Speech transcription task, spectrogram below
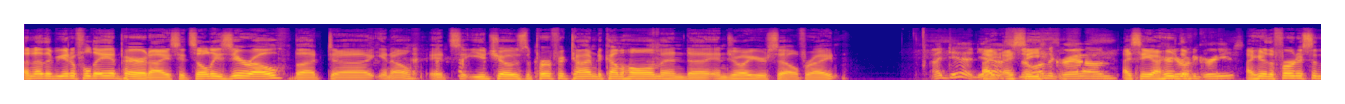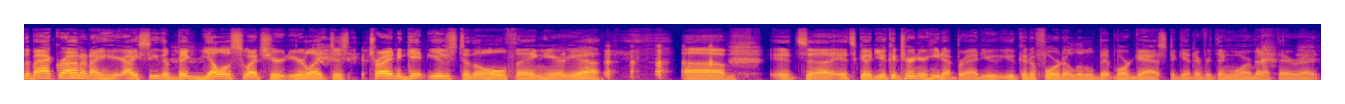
another beautiful day in paradise. It's only zero, but uh, you know, it's you chose the perfect time to come home and uh, enjoy yourself, right? I did. Yeah, I, I see on the ground. I see. I heard the degrees. I hear the furnace in the background, and I hear I see the big yellow sweatshirt. You're like just trying to get used to the whole thing here. Yeah, um, it's uh, it's good. You can turn your heat up, Brad. You you can afford a little bit more gas to get everything warm out there, right?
